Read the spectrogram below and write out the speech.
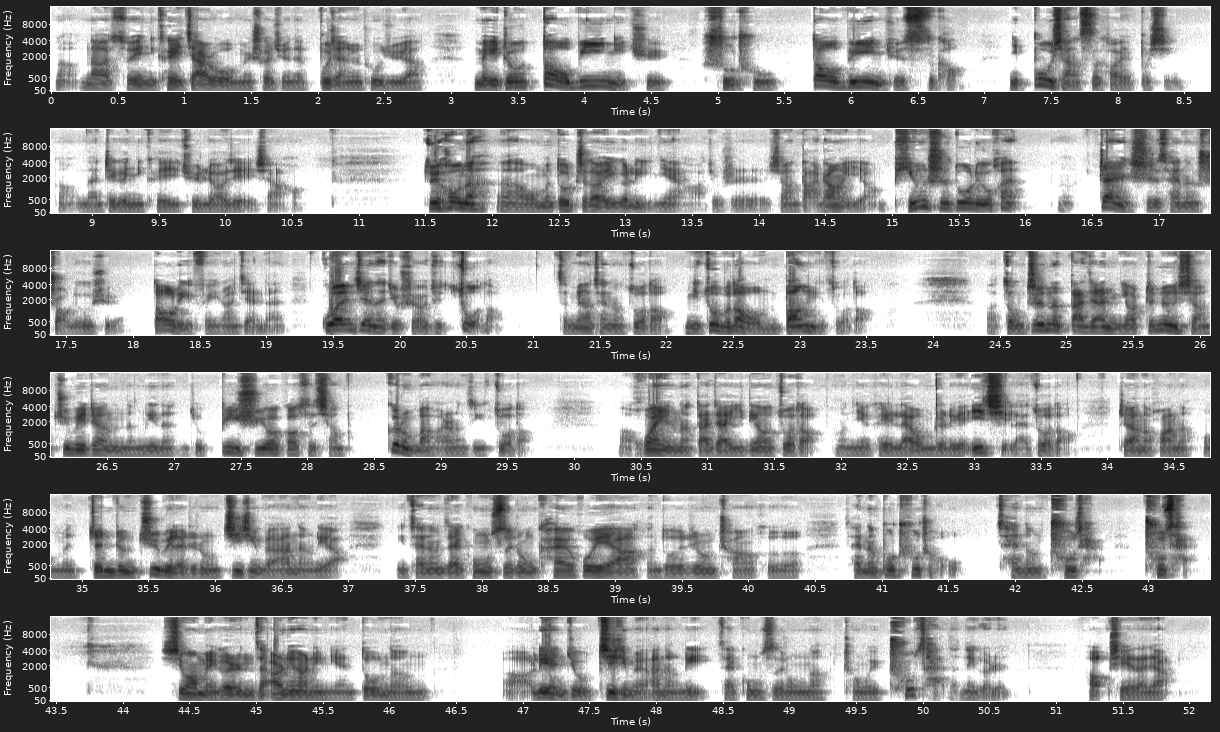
啊，那所以你可以加入我们社群的不讲究出局啊，每周倒逼你去输出。倒逼你去思考，你不想思考也不行啊。那这个你可以去了解一下哈。最后呢，啊，我们都知道一个理念哈，就是像打仗一样，平时多流汗，嗯，战时才能少流血。道理非常简单，关键呢就是要去做到。怎么样才能做到？你做不到，我们帮你做到啊。总之呢，大家你要真正想具备这样的能力呢，你就必须要告诉想各种办法让自己做到啊。欢迎呢，大家一定要做到啊。你也可以来我们这里边一起来做到。这样的话呢，我们真正具备了这种即兴表达能力啊，你才能在公司中开会啊，很多的这种场合才能不出丑，才能出彩出彩。希望每个人在二零二零年都能啊练就即兴表达能力，在公司中呢成为出彩的那个人。好，谢谢大家。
